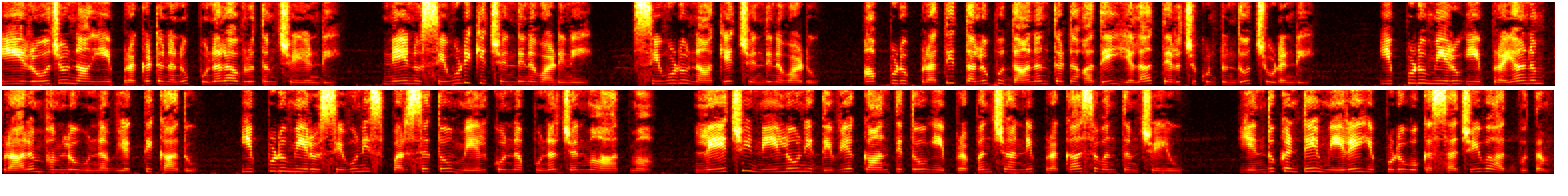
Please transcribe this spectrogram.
ఈరోజు నా ఈ ప్రకటనను పునరావృతం చేయండి. నేను శివుడికి చెందినవాడిని శివుడు నాకే చెందినవాడు. అప్పుడు ప్రతి తలుపు దానంతట అదే ఎలా తెరుచుకుంటుందో చూడండి. ఇప్పుడు మీరు ఈ ప్రయాణం ప్రారంభంలో ఉన్న వ్యక్తి కాదు. ఇప్పుడు మీరు శివుని స్పర్శతో మేల్కొన్న పునర్జన్మ ఆత్మ. లేచి నీలోని దివ్య కాంతితో ఈ ప్రపంచాన్ని ప్రకాశవంతం చేయు. ఎందుకంటే మీరే ఇప్పుడు ఒక సజీవ అద్భుతం.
